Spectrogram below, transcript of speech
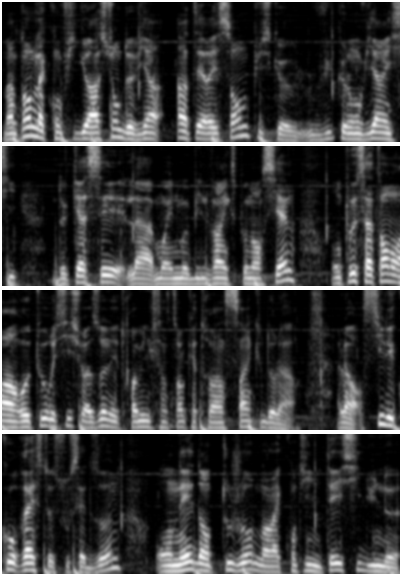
Maintenant la configuration devient intéressante puisque vu que l'on vient ici de casser la moyenne mobile 20 exponentielle, on peut s'attendre à un retour ici sur la zone des 3585 dollars. Alors si les cours restent sous cette zone, on est toujours dans la continuité ici d'une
